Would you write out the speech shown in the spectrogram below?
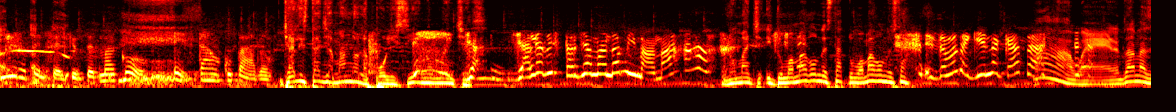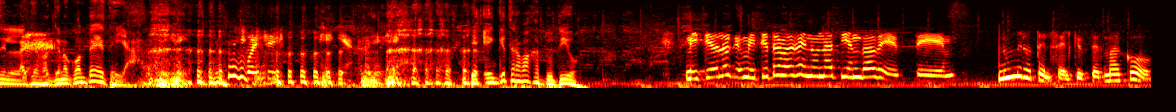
Número Telcel que usted marcó está ocupado. Ya le está llamando a la policía, no manches. Ya, ya le de estar llamando a mi mamá. No manches. ¿Y tu mamá dónde está? ¿Tu mamá dónde está? Estamos aquí en la casa. Ah, bueno, nada más dile a la jefa que no conteste ya. Pues sí. ¿En qué trabaja tu tío? Mi tío, lo que, mi tío trabaja en una tienda de este. Número Telcel que usted marcó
